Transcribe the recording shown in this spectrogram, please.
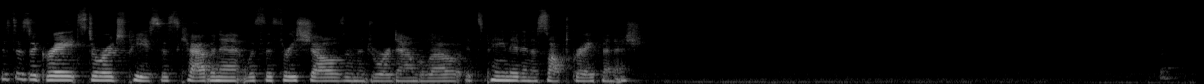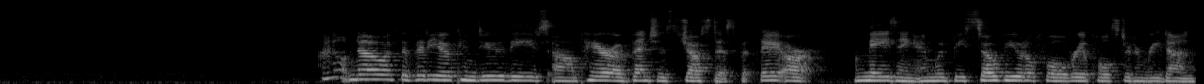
This is a great storage piece, this cabinet with the three shelves and the drawer down below. It's painted in a soft gray finish. I don't know if the video can do these um, pair of benches justice, but they are amazing and would be so beautiful reupholstered and redone.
